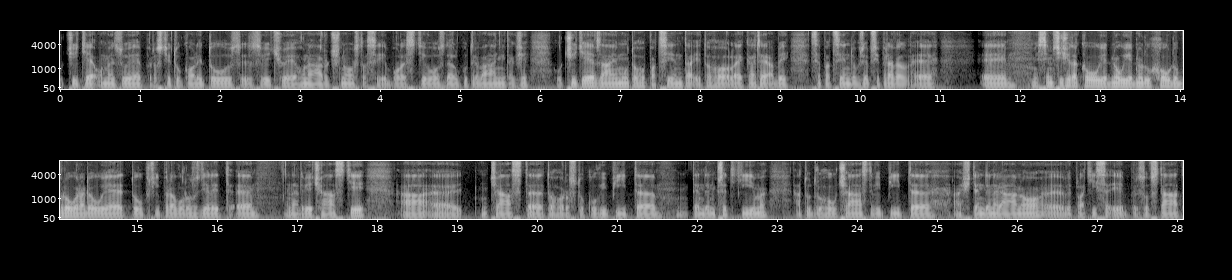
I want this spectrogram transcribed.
určitě omezuje prostě tu kvalitu, zvětšuje jeho náročnost, asi bolestivost, délku trvání, takže určitě je v zájmu toho pacienta i toho lékaře, aby se pacient dobře připravil. E, e, myslím si, že takovou jednou jednoduchou dobrou radou je tu přípravu rozdělit na dvě části a část eh, toho roztoku vypít eh, ten den předtím a tu druhou část vypít eh, až ten den ráno. Vyplatí se i brzo vstát.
